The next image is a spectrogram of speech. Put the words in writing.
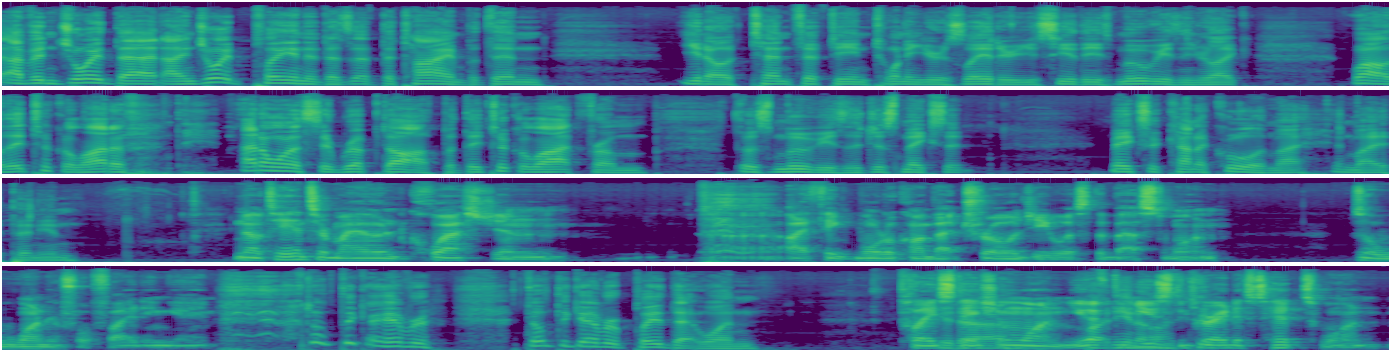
I've enjoyed that. I enjoyed playing it as at the time, but then you know 10, 15, 20 years later, you see these movies and you're like, wow, they took a lot of. I don't want to say ripped off, but they took a lot from those movies. It just makes it makes it kind of cool in my in my opinion. Now, to answer my own question, uh, I think Mortal Kombat Trilogy was the best one. It was a wonderful fighting game. I don't think I ever, don't think I ever played that one. PlayStation uh, One. You have but, to you know, use the greatest hits one.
